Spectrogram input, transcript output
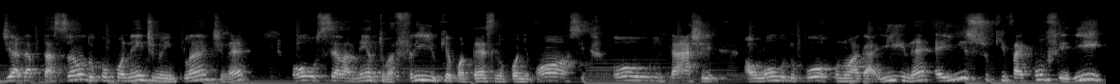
de adaptação do componente no implante, né? Ou o selamento a frio que acontece no Morse, ou o encaixe ao longo do corpo no HI, né? É isso que vai conferir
